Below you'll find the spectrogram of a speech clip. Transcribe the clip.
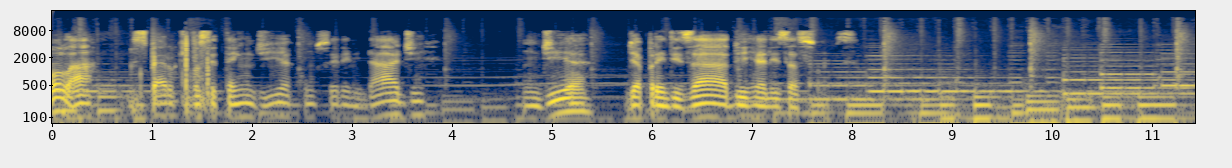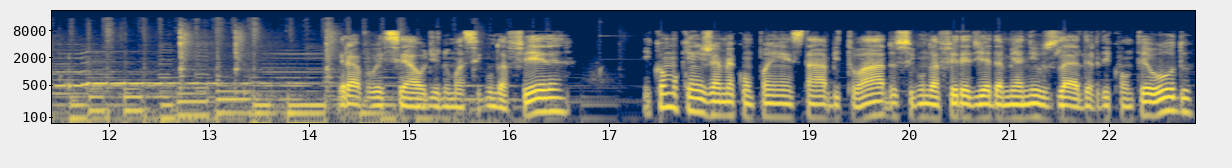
Olá, espero que você tenha um dia com serenidade, um dia de aprendizado e realizações. Gravo esse áudio numa segunda-feira e, como quem já me acompanha está habituado, segunda-feira é dia da minha newsletter de conteúdo.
